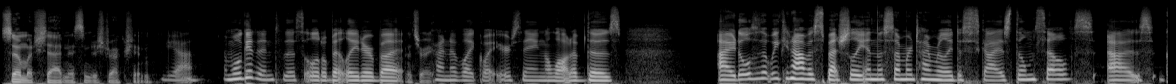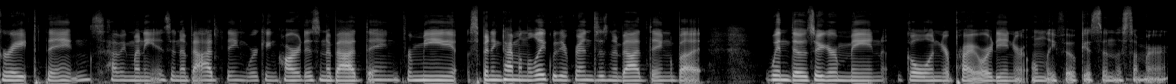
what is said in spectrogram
so much sadness and destruction. Yeah. And we'll get into this a little bit later, but That's right. kind of like what you're saying, a lot of those idols that we can have, especially in the summertime, really disguise themselves as great things. Having money isn't a bad thing. Working hard isn't a bad thing. For me, spending time on the lake with your friends isn't a bad thing. But when those are your main goal and your priority and your only focus in the summer,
